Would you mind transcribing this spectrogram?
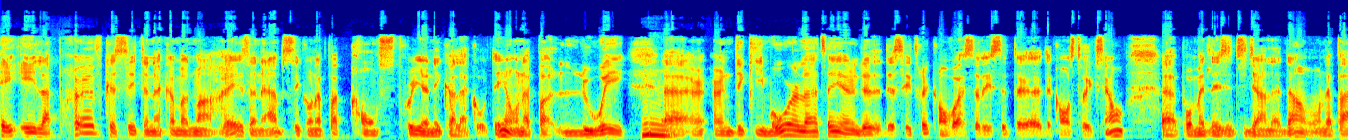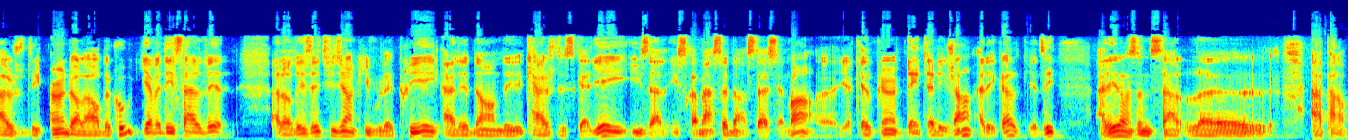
Et, et la preuve que c'est un accommodement raisonnable, c'est qu'on n'a pas construit une école à côté, on n'a pas loué mm. euh, un, un Dickie Moore, là, tu sais, un de, de, ces trucs qu'on voit sur les sites de, de construction euh, pour mettre les étudiants là-dedans. On n'a pas ajouté un dollar de coût. Il y avait des salles vides. Alors, les étudiants qui voulaient prier allaient dans des cages d'escalier, ils, ils se ramassaient dans le stationnement. Euh, il y a quelqu'un d'intelligent à l'école qui a dit, allez dans une salle euh, à part.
